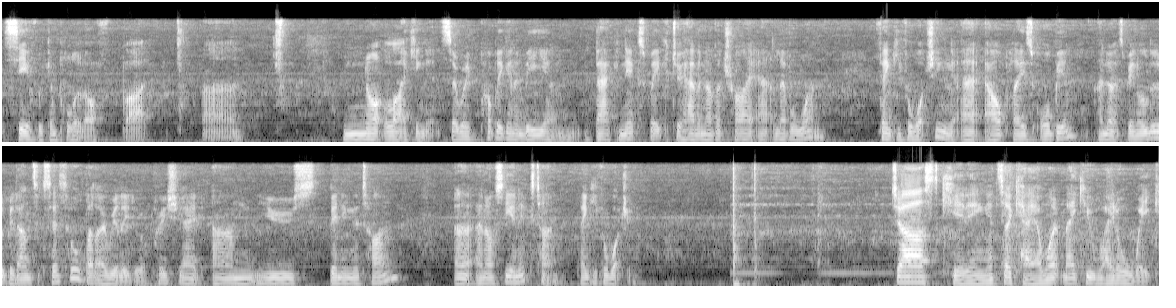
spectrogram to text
see if we can pull it off, but uh, not liking it. So we're probably going to be um, back next week to have another try at level 1. Thank you for watching uh, Owl Plays Orbium. I know it's been a little bit unsuccessful, but I really do appreciate um, you spending the time, uh, and I'll see you next time. Thank you for watching. Just kidding, it's okay, I won't make you wait all week.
